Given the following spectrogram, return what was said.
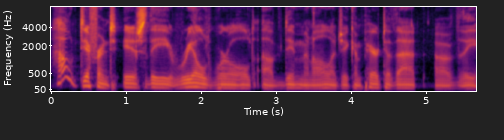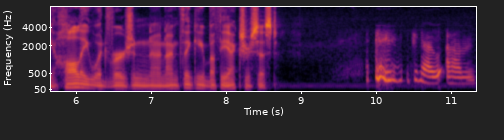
How different is the real world of demonology compared to that of the Hollywood version? And I'm thinking about The Exorcist. You know, um,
